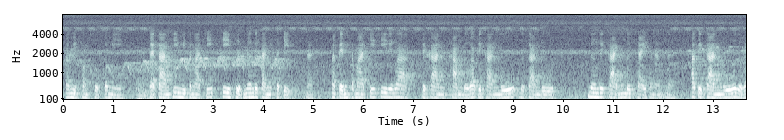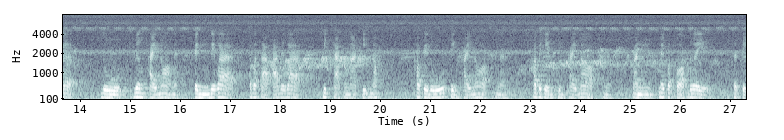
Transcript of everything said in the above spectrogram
แล้วมีความสุขก็มี แต่การที่มีสมาธิที่สืบเนื่องด้วยการมีสตินะมันเป็นสมาธิที่เรียกว่าเป็นการทำหรือว่าเป็นการรู้หรือการดูเนื่องด้วยกายเนื่องด้วยใจเท่านั้นนะถ้าเป็นการรู้หรือว่าดูเรื่องภายนอกเนี่ยเป็นเรียกว่าถ้าภาษาพระเรียกว่ามิจฉาสมาธิเนาะเข้าไปรู้สิ่งภายนอกนะเข้าไปเห็นสิ่งภายนอกนะมันไม่ประกอบด้วยสติ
